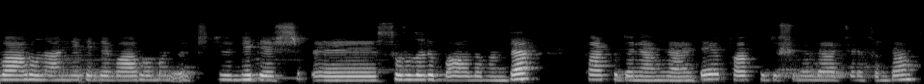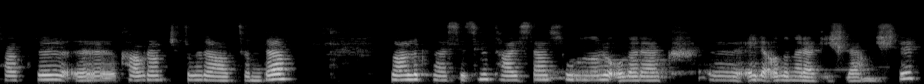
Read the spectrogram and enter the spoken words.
var olan nedir ve var olmanın ölçütü nedir e, soruları bağlamında farklı dönemlerde farklı düşünürler tarafından farklı e, kavram çıtaları altında varlık felsefesinin tarihsel sorunları olarak e, ele alınarak işlenmiştir.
